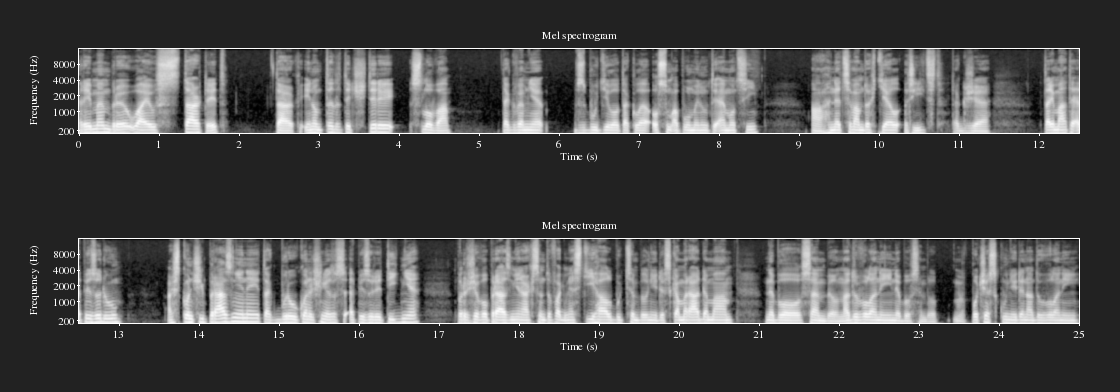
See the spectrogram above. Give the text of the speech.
Remember why you started, tak jenom tyhle ty čtyři slova, tak ve mně vzbudilo takhle 8,5 minuty emocí. A hned se vám to chtěl říct, takže tady máte epizodu, až skončí prázdniny, tak budou konečně zase epizody týdně, protože o prázdninách jsem to fakt nestíhal, buď jsem byl někde s kamarádama, nebo jsem byl na dovolený, nebo jsem byl po Česku někde na dovolený,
